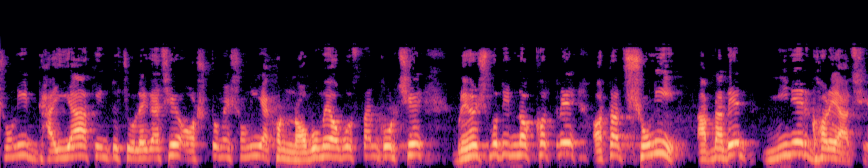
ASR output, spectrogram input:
শনির ঢাইয়া কিন্তু চলে গেছে, অষ্টমে শনি, এখন নবমে অবস্থান করছে, বৃহস্পতির নক্ষত্রে, অর্থাৎ শনি আপনাদের মিনের ঘরে আছে,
